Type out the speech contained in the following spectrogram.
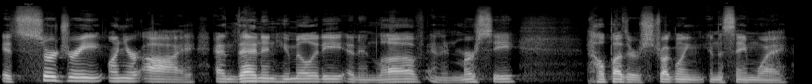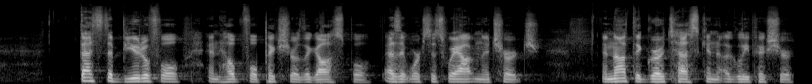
its surgery on your eye, and then in humility and in love and in mercy, help others struggling in the same way. That's the beautiful and helpful picture of the gospel as it works its way out in the church and not the grotesque and ugly picture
